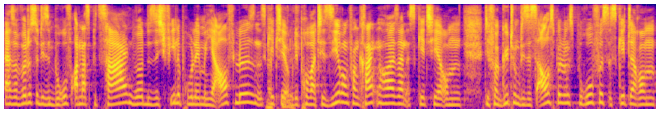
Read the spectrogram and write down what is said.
Also würdest du diesen Beruf anders bezahlen, würden sich viele Probleme hier auflösen. Es geht Natürlich. hier um die Privatisierung von Krankenhäusern, es geht hier um die Vergütung dieses Ausbildungsberufes, es geht darum,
